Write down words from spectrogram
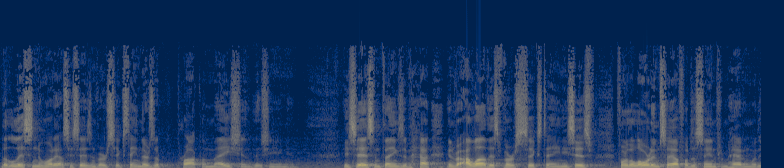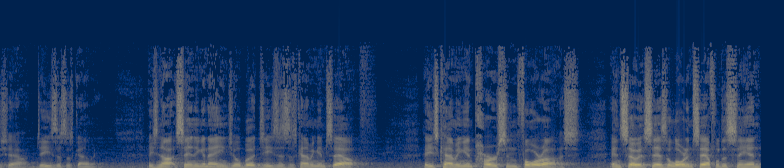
but listen to what else he says in verse 16. There's a proclamation of this union. He says some things about, and I love this verse 16. He says, For the Lord himself will descend from heaven with a shout. Jesus is coming. He's not sending an angel, but Jesus is coming himself. He's coming in person for us. And so it says the Lord Himself will descend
